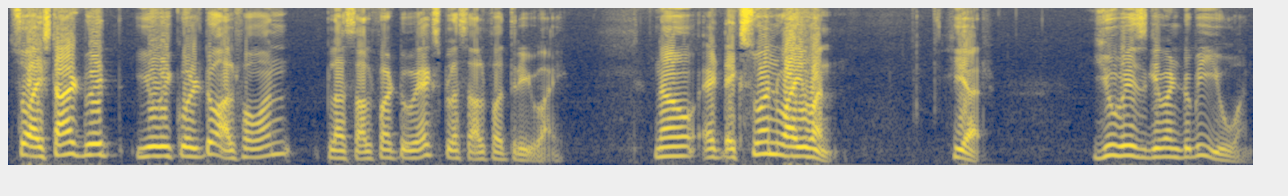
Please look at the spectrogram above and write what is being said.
so I start with u equal to alpha 1 plus alpha 2 x plus alpha 3 y. Now, at x 1 y 1 here u is given to be u 1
